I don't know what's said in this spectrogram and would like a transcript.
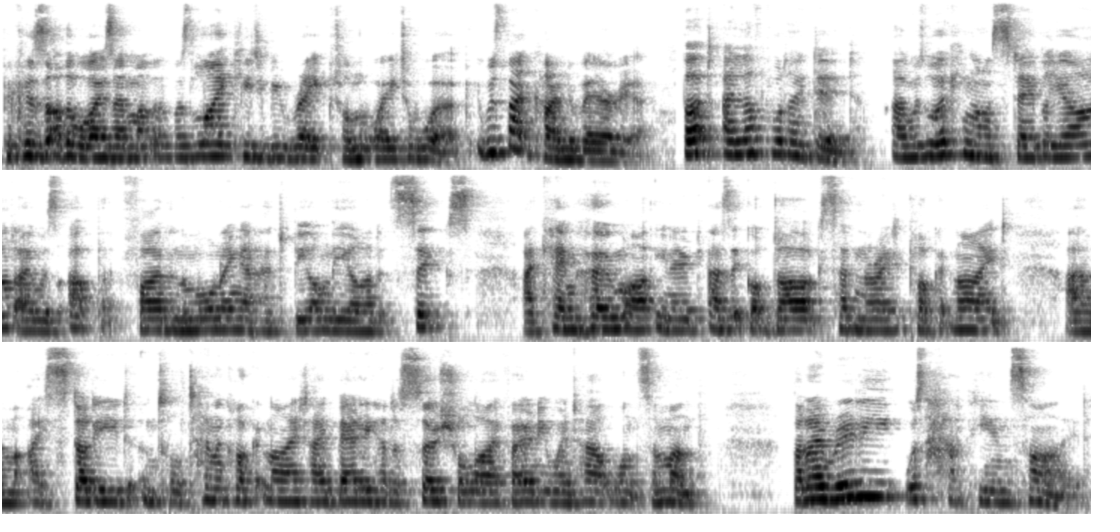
because otherwise I was likely to be raped on the way to work. It was that kind of area. But I loved what I did. I was working on a stable yard. I was up at five in the morning. I had to be on the yard at six. I came home, uh, you know, as it got dark, seven or eight o'clock at night. Um, I studied until 10 o'clock at night. I barely had a social life. I only went out once a month. But I really was happy inside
